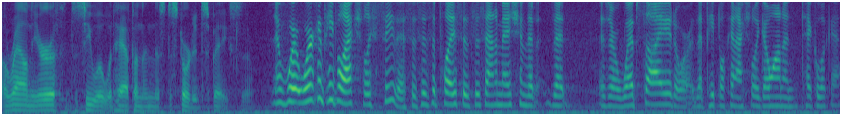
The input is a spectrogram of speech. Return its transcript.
around the Earth to see what would happen in this distorted space. So. Now, where, where can people actually see this? Is this a place, is this animation that, that is there a website or that people can actually go on and take a look at?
